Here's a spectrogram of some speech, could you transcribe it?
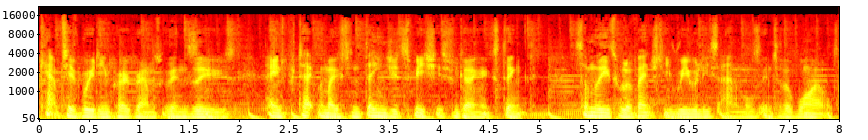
Captive breeding programs within zoos aim to protect the most endangered species from going extinct. Some of these will eventually re release animals into the wild.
